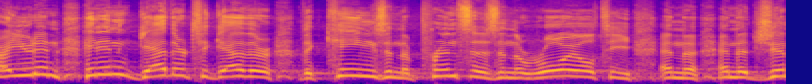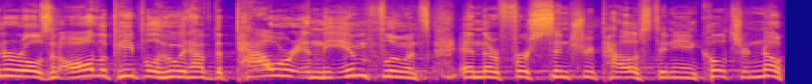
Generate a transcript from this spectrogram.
Right? You didn't, he didn't gather together the kings and the princes and the royalty and the, and the generals and all the people who would have the power and the influence in their first century Palestinian culture. No,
